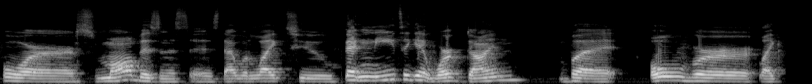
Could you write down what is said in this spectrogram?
for small businesses that would like to, that need to get work done, but over like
